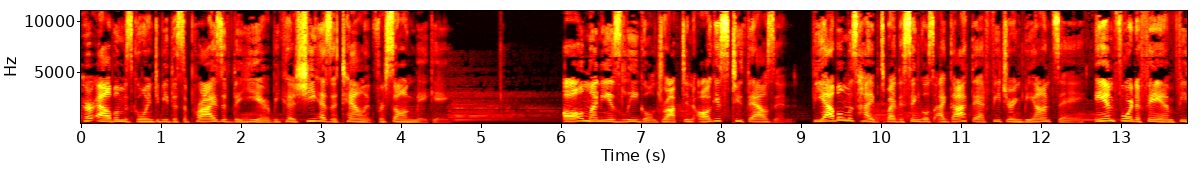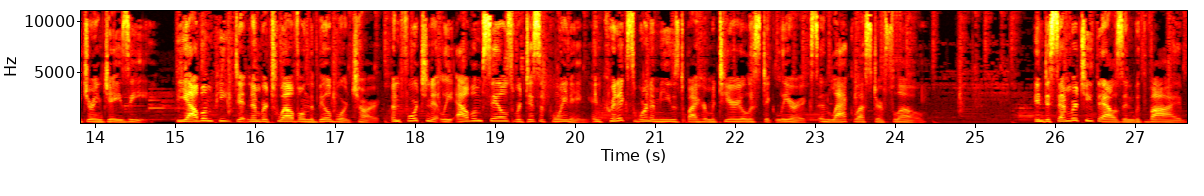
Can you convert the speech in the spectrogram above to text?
Her album is going to be the surprise of the year because she has a talent for songmaking. All Money is Legal dropped in August 2000. The album was hyped by the singles I Got That featuring Beyonce and For the Fam featuring Jay Z. The album peaked at number 12 on the Billboard chart. Unfortunately, album sales were disappointing, and critics weren't amused by her materialistic lyrics and lackluster flow. In December 2000 with Vibe,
